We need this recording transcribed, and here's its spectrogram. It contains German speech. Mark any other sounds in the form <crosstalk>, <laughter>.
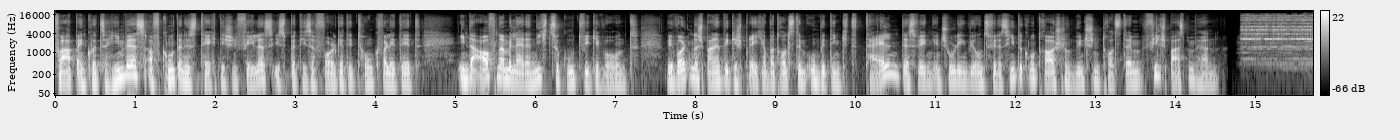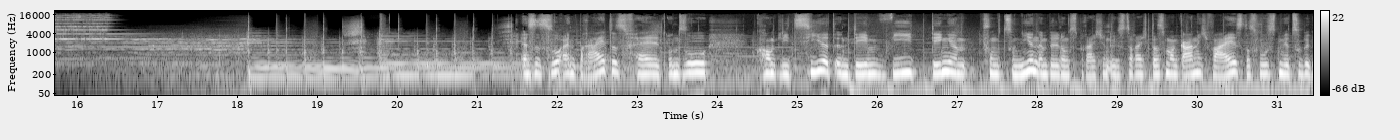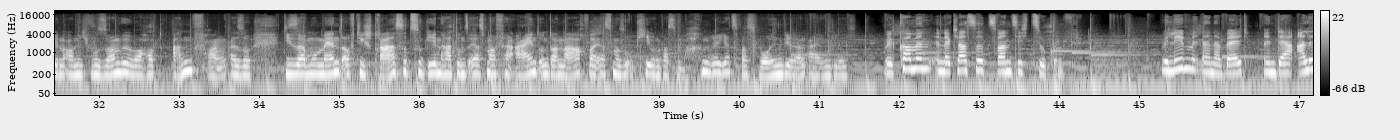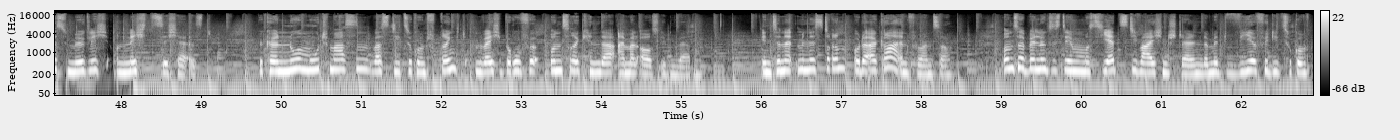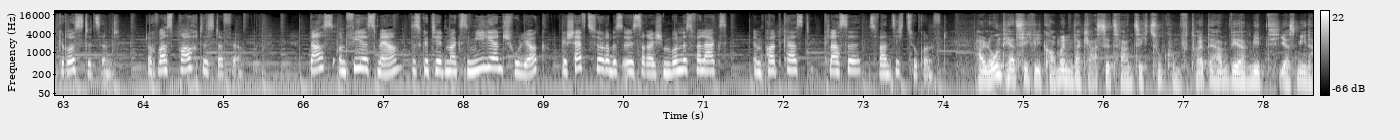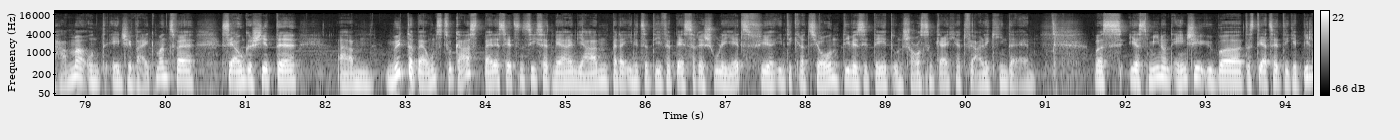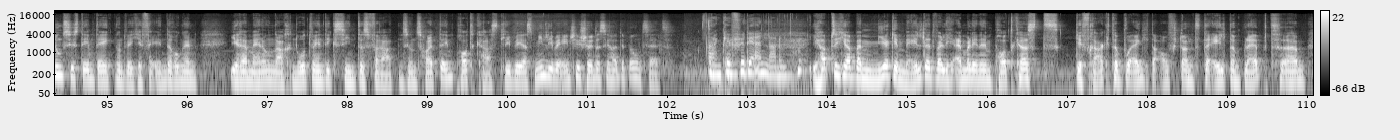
Vorab ein kurzer Hinweis. Aufgrund eines technischen Fehlers ist bei dieser Folge die Tonqualität in der Aufnahme leider nicht so gut wie gewohnt. Wir wollten das spannende Gespräch aber trotzdem unbedingt teilen. Deswegen entschuldigen wir uns für das Hintergrundrauschen und wünschen trotzdem viel Spaß beim Hören. Es ist so ein breites Feld und so kompliziert in dem, wie Dinge funktionieren im Bildungsbereich in Österreich, dass man gar nicht weiß, das wussten wir zu Beginn auch nicht, wo sollen wir überhaupt anfangen. Also dieser Moment auf die Straße zu gehen, hat uns erstmal vereint und danach war erstmal so, okay, und was machen wir jetzt? Was wollen wir dann eigentlich? Willkommen in der Klasse 20 Zukunft. Wir leben in einer Welt, in der alles möglich und nichts sicher ist. Wir können nur mutmaßen, was die Zukunft bringt und welche Berufe unsere Kinder einmal ausüben werden. Internetministerin oder Agrarinfluencer? Unser Bildungssystem muss jetzt die Weichen stellen, damit wir für die Zukunft gerüstet sind. Doch was braucht es dafür? Das und vieles mehr diskutiert Maximilian Schuljock, Geschäftsführer des österreichischen Bundesverlags, im Podcast Klasse 20 Zukunft. Hallo und herzlich willkommen in der Klasse 20 Zukunft. Heute haben wir mit Jasmin Hammer und Angie Weigmann zwei sehr engagierte ähm, Mütter bei uns zu Gast. Beide setzen sich seit mehreren Jahren bei der Initiative Bessere Schule jetzt für Integration, Diversität und Chancengleichheit für alle Kinder ein. Was Jasmin und Angie über das derzeitige Bildungssystem denken und welche Veränderungen ihrer Meinung nach notwendig sind, das verraten sie uns heute im Podcast. Liebe Jasmin, liebe Angie, schön, dass ihr heute bei uns seid. Danke für die Einladung. Ihr habt sich ja bei mir gemeldet, weil ich einmal in einem Podcast gefragt habe, wo eigentlich der Aufstand der Eltern bleibt. Ähm,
